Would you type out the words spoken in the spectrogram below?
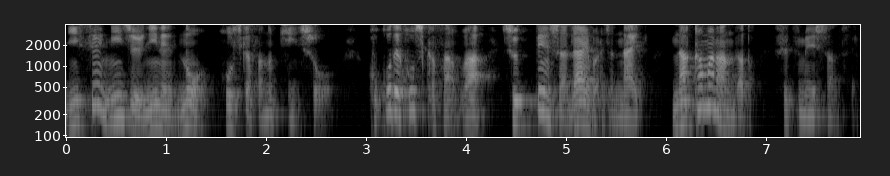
2022年の星香さんの金賞。ここで星香さんは出店者ライバルじゃない。仲間なんだと説明したんですね。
